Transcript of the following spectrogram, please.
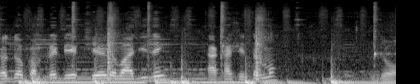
તો જો કમ્પ્લીટ એક શેડ વાજી જઈ આખા ખેતરમાં જો,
